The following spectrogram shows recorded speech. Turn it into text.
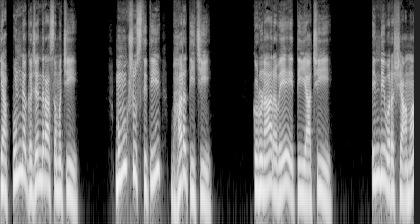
त्या पुण्य गजेंद्रासमची. मुमुक्षु स्थिती भारतीची. करुणा रवे ती याची. इंदिवर श्यामा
